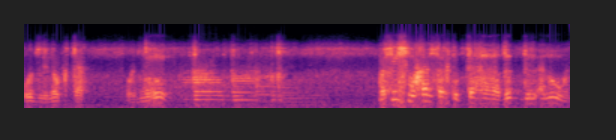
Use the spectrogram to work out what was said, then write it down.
وابن نكتة. وابن إيه؟ مفيش مخالفة ركبتها ضد القانون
